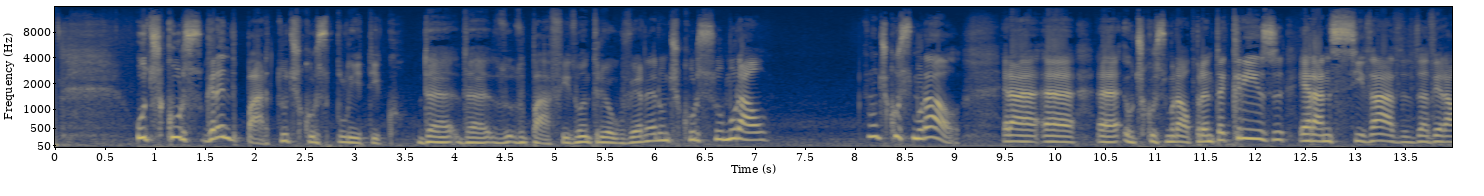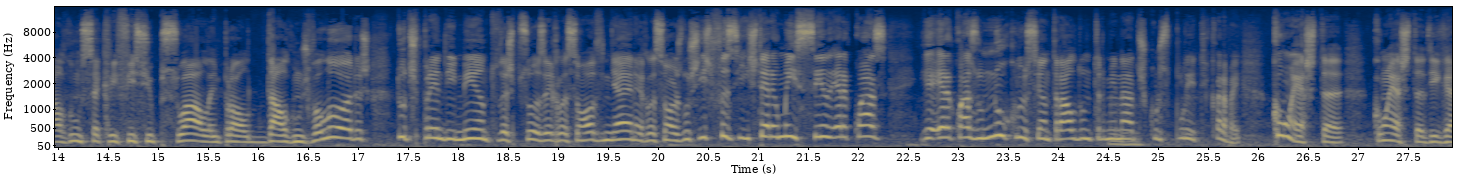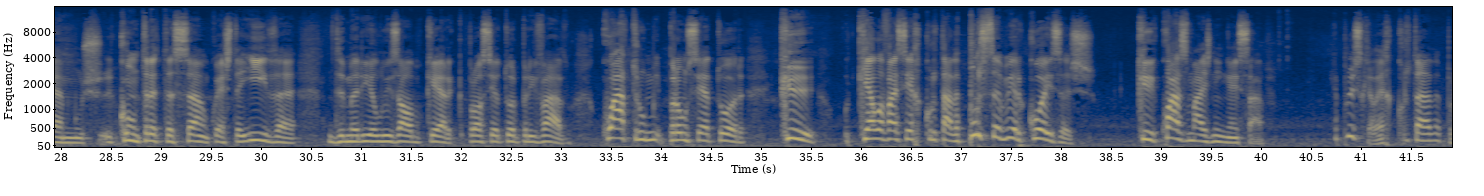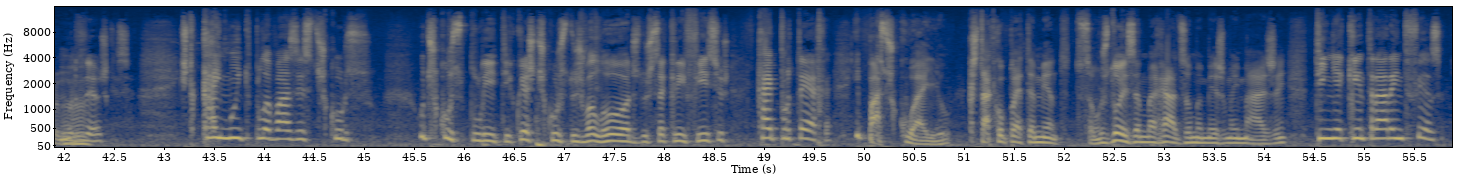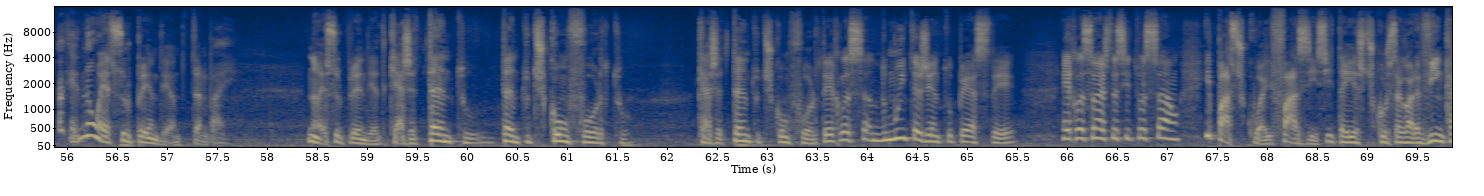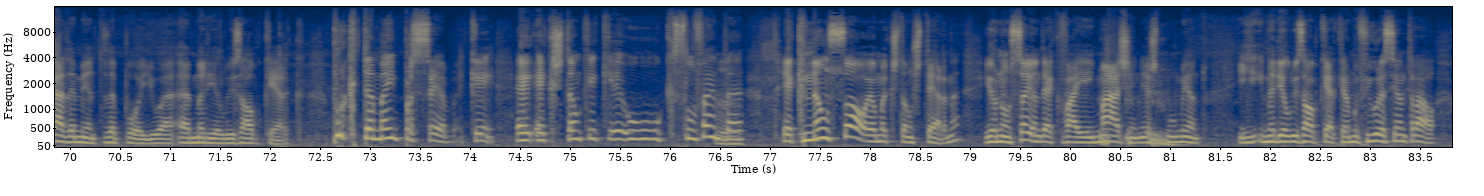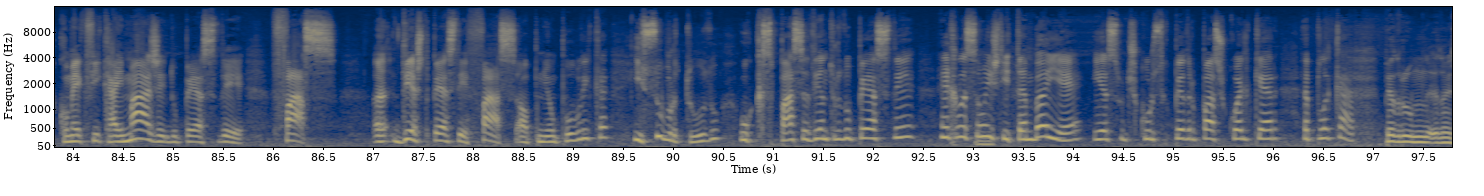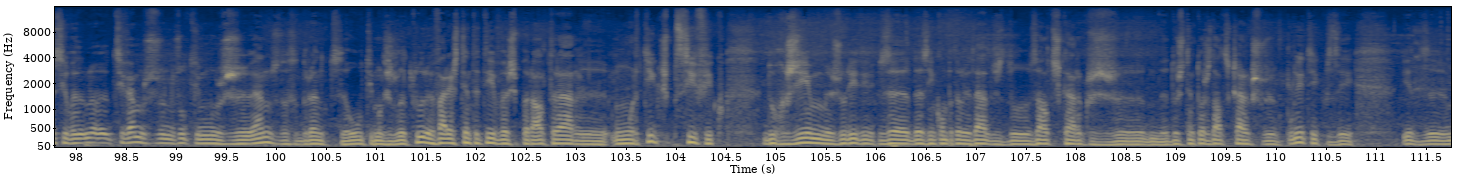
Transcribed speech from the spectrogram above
o discurso, grande parte do discurso político da, da, do, do PAF e do anterior governo era um discurso moral era um discurso moral. Era uh, uh, o discurso moral perante a crise, era a necessidade de haver algum sacrifício pessoal em prol de alguns valores, do desprendimento das pessoas em relação ao dinheiro, em relação aos luxos. Isto, fazia, isto era uma essência, era quase, era quase o núcleo central de um determinado discurso político. Ora bem, com esta, com esta, digamos, contratação, com esta ida de Maria Luísa Albuquerque para o setor privado, quatro para um setor que que ela vai ser recrutada por saber coisas que quase mais ninguém sabe. É por isso que ela é recrutada, por amor uhum. de Deus. Isto cai muito pela base esse discurso. O discurso político, este discurso dos valores, dos sacrifícios, cai por terra. E Passos Coelho, que está completamente, são os dois amarrados a uma mesma imagem, tinha que entrar em defesa. Não é surpreendente também não é surpreendente que haja tanto, tanto desconforto, que haja tanto desconforto em relação de muita gente do PSD em relação a esta situação. E Passos Coelho faz isso e tem este discurso agora vincadamente de apoio a, a Maria Luísa Albuquerque, porque também percebe que a, a questão que, que o, o, que se levanta hum. é que não só é uma questão externa, eu não sei onde é que vai a imagem neste momento e, Maria Luísa Albuquerque era uma figura central, como é que fica a imagem do PSD face ah, deste PSD face à opinião pública e, sobretudo, o que se passa dentro do PSD em relação a isto. E também é esse o discurso que Pedro Passos Coelho quer aplacar. Pedro Adão Silva, tivemos nos últimos anos, durante a última legislatura, várias tentativas para alterar eh, um artigo específico do regime jurídico das incompatibilidades dos altos cargos, eh, dos detentores de altos cargos políticos e e de,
